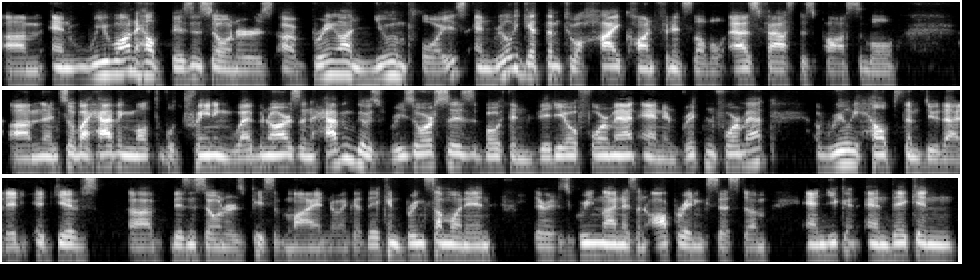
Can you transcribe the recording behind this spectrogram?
Um, and we want to help business owners uh, bring on new employees and really get them to a high confidence level as fast as possible. Um, and so by having multiple training webinars and having those resources both in video format and in written format really helps them do that. It, it gives uh, business owners peace of mind knowing that they can bring someone in. There is Greenline as an operating system, and you can and they can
